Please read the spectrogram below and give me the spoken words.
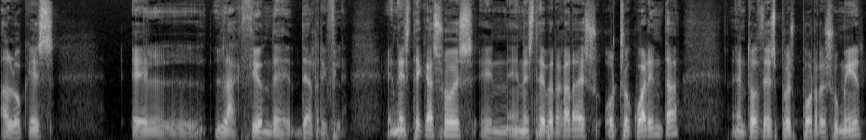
a lo que es la acción de, del rifle. En este caso es en, en, este Vergara es 840, entonces pues por resumir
